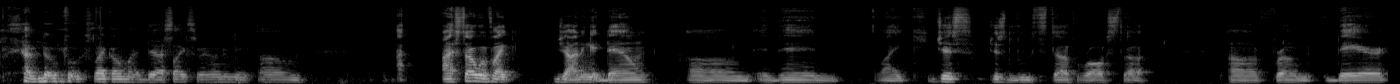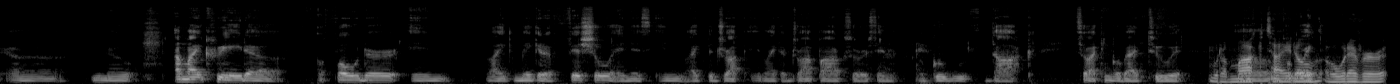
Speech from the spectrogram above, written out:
have notebooks like on my desk, like surrounding me. Um, I, I start with like jotting it down, um, and then like just just loose stuff, raw stuff. Uh, from there, uh, you know, I might create a a folder and like make it official and it's in like the drop in like a Dropbox or it's in a Google Doc, so I can go back to it. With a mock um, title like, or whatever,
